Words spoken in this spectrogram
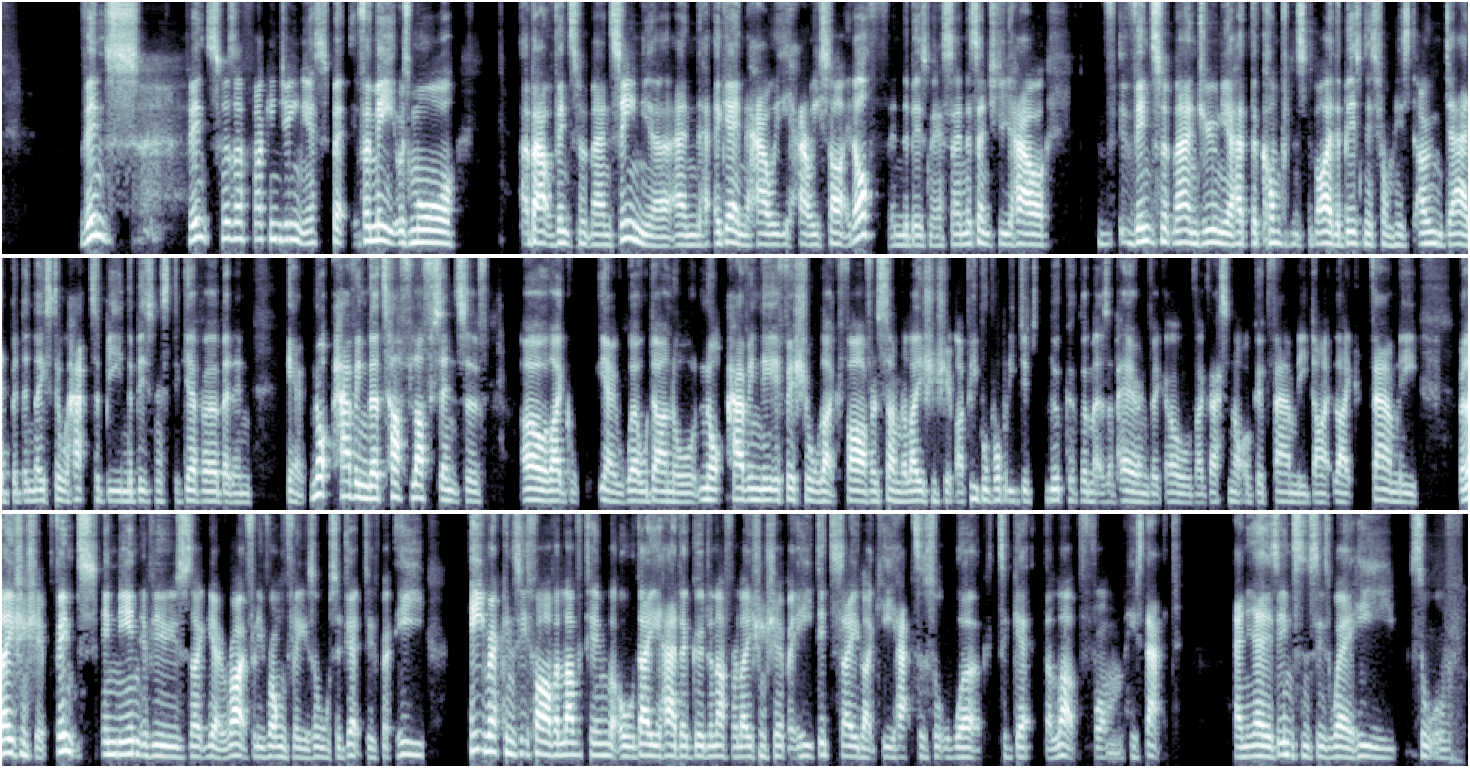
Vince, Vince was a fucking genius. But for me, it was more about Vince McMahon Senior, and again how he how he started off in the business, and essentially how Vince McMahon Jr. had the confidence to buy the business from his own dad, but then they still had to be in the business together. But then, you know, not having the tough love sense of, oh, like, you know, well done, or not having the official like father and son relationship. Like people probably did look at them as a pair and think, oh, like that's not a good family, di- like family relationship. Vince in the interviews, like, yeah, rightfully, wrongfully is all subjective, but he he reckons his father loved him, but all they had a good enough relationship. But he did say like he had to sort of work to get the love from his dad. And yeah, there's instances where he sort of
